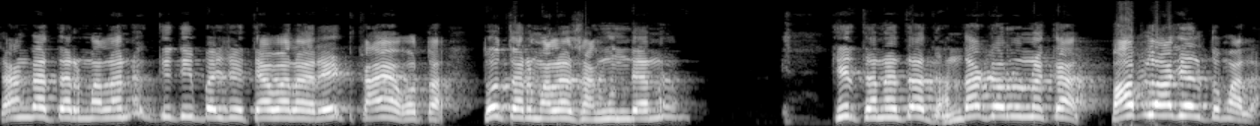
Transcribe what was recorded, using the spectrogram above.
सांगा तर मला ना किती पैसे त्यावेळेला रेट काय होता? तो तर मला सांगून द्या ना. कीर्तनाचा धंदा करू नका पाप लागेल तुम्हाला.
